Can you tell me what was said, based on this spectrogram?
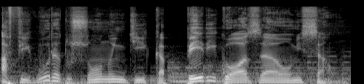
A figura do sono indica perigosa omissão.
